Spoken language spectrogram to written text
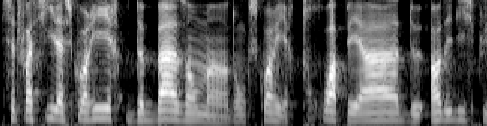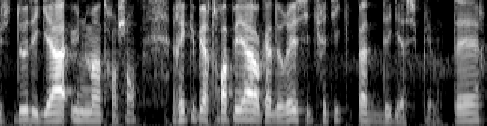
Cette fois-ci il a squarir de base en main. Donc squarir 3 PA, de 1 des 10 plus 2 dégâts, une main tranchant. Récupère 3 PA au cas de réussite critique, pas de dégâts supplémentaires.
